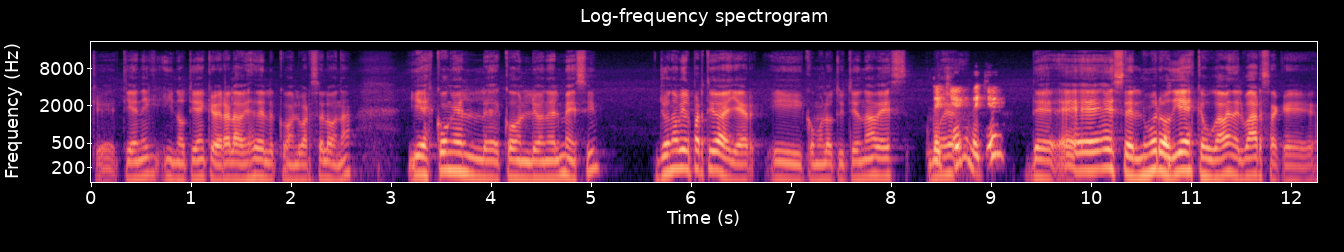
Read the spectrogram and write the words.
que tiene y no tiene que ver a la vez con el Barcelona, y es con, el, eh, con Lionel Messi. Yo no vi el partido de ayer y como lo tuiteé una vez... ¿De quién? ¿De quién? De, es el número 10 que jugaba en el Barça, que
